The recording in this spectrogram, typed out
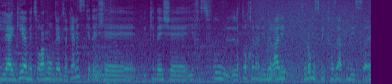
להגיע בצורה מאורגנת לכנס, כדי, ש... כדי שייחשפו לתוכן הליברלי שהוא לא מספיק חזק בישראל.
